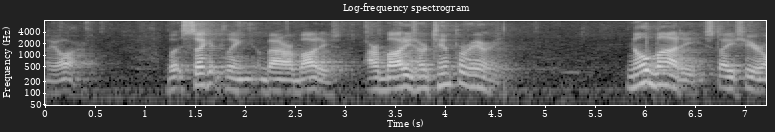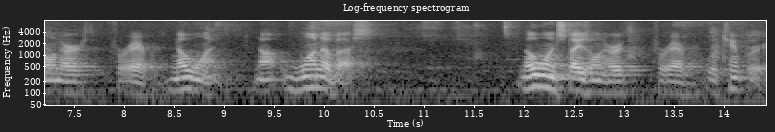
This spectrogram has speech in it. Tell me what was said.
They are. But second thing about our bodies, our bodies are temporary. Nobody stays here on earth forever. No one. Not one of us. No one stays on earth forever. We're temporary.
